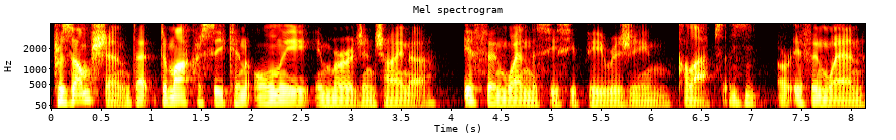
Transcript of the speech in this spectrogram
presumption that democracy can only emerge in China if and when the CCP regime collapses, mm-hmm. or if and when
